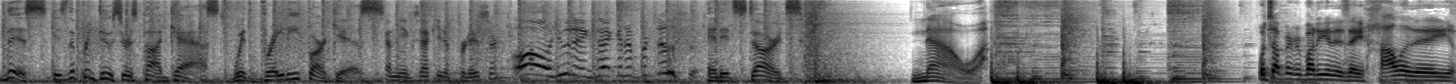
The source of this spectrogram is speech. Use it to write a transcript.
This is the Producers Podcast with Brady Farkas. I'm the executive producer. Oh, you're the executive producer. And it starts now. What's up, everybody? It is a holiday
